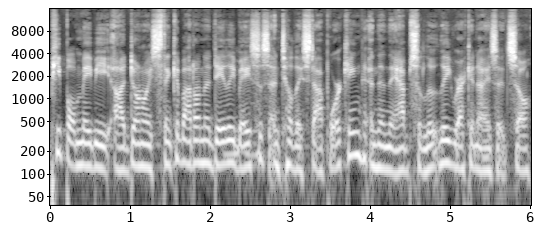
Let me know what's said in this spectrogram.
people maybe uh, don't always think about on a daily basis until they stop working and then they absolutely recognize it. So,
